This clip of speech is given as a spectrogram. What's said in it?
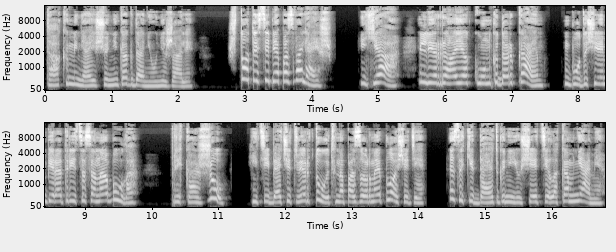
Так меня еще никогда не унижали. «Что ты себе позволяешь? Я, Лирая Кунг Даркаем, будущая императрица Санабула. Прикажу, и тебя четвертуют на позорной площади, закидают гниющее тело камнями.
